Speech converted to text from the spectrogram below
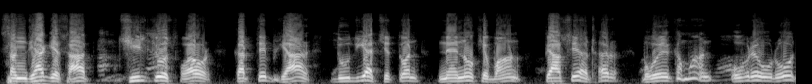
संध्या के साथ झील के उस पार करते बिहार, दूधिया चितवन, नैनो के बाण, प्यासे अधर, भोए कमान उबरे रोज,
